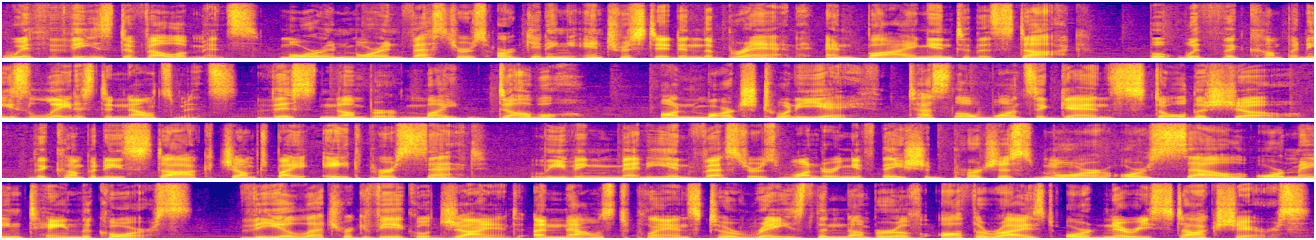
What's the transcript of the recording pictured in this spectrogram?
With these developments, more and more investors are getting interested in the brand and buying into the stock, but with the company's latest announcements, this number might double. On March 28th, Tesla once again stole the show. The company's stock jumped by 8%, leaving many investors wondering if they should purchase more or sell or maintain the course. The electric vehicle giant announced plans to raise the number of authorized ordinary stock shares.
